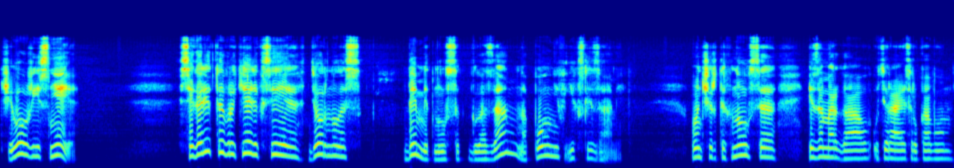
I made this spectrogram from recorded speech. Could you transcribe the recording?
Чего уж яснее. Сигарета в руке Алексея дернулась, дым метнулся к глазам, наполнив их слезами. Он чертыхнулся и заморгал, утираясь рукавом.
